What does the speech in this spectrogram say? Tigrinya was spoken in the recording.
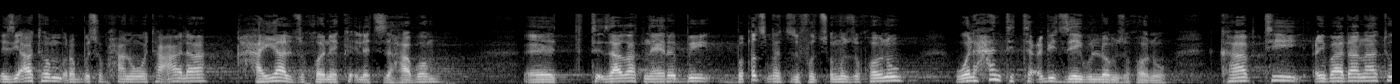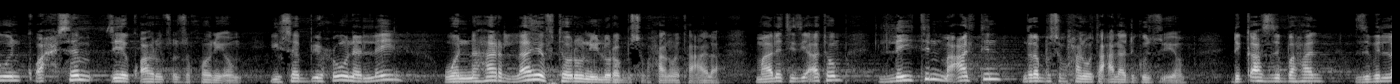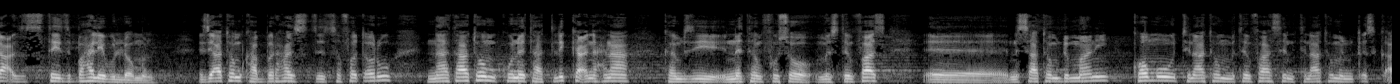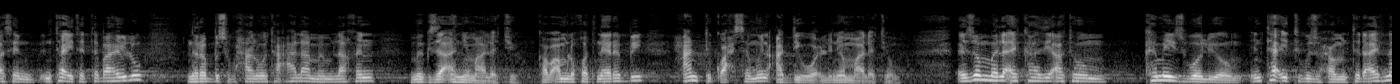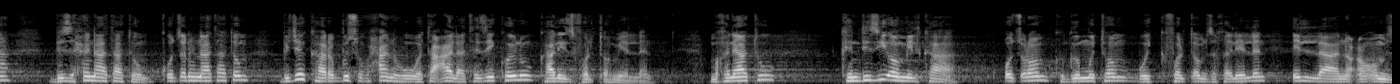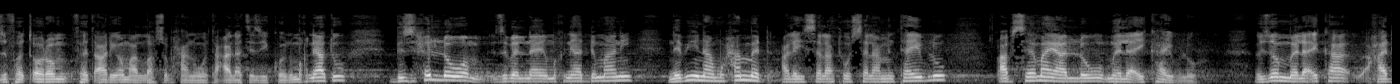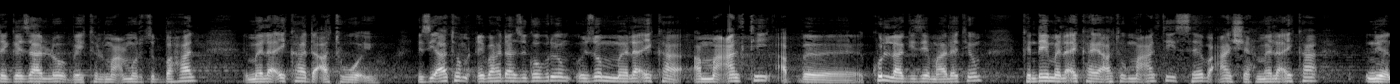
እዚኣቶም ረቢ ስብሓን ወተዓላ ሓያል ዝኾነ ክእለት ዝሃቦም ትእዛዛት ናይ ረቢ ብቕፅበት ዝፍፅሙ ዝኾኑ ወላ ሓንቲ ትዕቢት ዘይብሎም ዝኾኑ ካብቲ ዒባዳናት እውን ቋሕሰም ዘየቋርፁ ዝኾኑ እዮም ዩሰቢሑን ኣለይል ወነሃር ላ የፍተሩን ኢሉ ረቢ ስብሓን ወተዓላ ማለት እዚኣቶም ለይትን መዓልትን ንረቢ ስብሓን ወተዓላ ድግዙ እዮም ድቃስ ዝበሃል ዝብላዕ ስተይ ዝበሃል የብሎምን እዚኣቶም ካብ ብርሃን ዝተፈጠሩ ናታቶም ኩነታት ልክዕ ንሕና ከምዚ እነተንፍሶ ምስትንፋስ ንሳቶም ድማ ከምኡ እቲ ናቶም ምትንፋስን እቲ ናቶም እንቅስቃሴን እንታይ እዩ ተተባሂሉ ንረቢ ስብሓን ወተዓላ ምምላኽን ምግዛእን እዩ ማለት እዩ ካብ ኣምልኾት ናይ ረቢ ሓንቲ ቋሕሰም እውን ዓዲ ይውዕሉን እዮም ማለት እዮም እዞም መላእካ እዚኣቶም ከመይ ዝበሉ እዮም እንታይ እዩ ትብዝሖም እንተ ኢልና ብዝሒ ናታቶም ቁፅሪ ናታቶም ብጀካ ረቢ ስብሓንሁ ወተዓላ እተዘይኮይኑ ካልእ ዝፈልጦም የለን ምኽንያቱ ክንዲዚኦም ኢልካ ቁፅሮም ክግምቶም ወይ ክፈልጦም ዝኽእል የለን እላ ንዕኦም ዝፈጠሮም ፈጣሪኦም ኣላ ስብሓን ወተዓላ እተዘይኮይኑ ምኽንያቱ ብዝሒ ኣለዎም ዝበልናዮ ምኽንያት ድማ ነቢና ሙሓመድ ዓለ ሰላት ወሰላም እንታይ ይብሉ ኣብ ሰማይ ኣለዉ መላካ ይብሉ እዞም መላካ ሓደ ገዛ ኣሎ ቤትልማዕሙር ዝበሃል መላካ ደኣትዎ እዩ እዚኣቶም ዕባዳ ዝገብሩ እዮም እዞም መላካ ኣብ መዓልቲ ኣብ ኩላ ግዜ ማለት እዮም ክንደይ መላካ ይኣትው መዓልቲ ሰብዓ ሽሕ መላካ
